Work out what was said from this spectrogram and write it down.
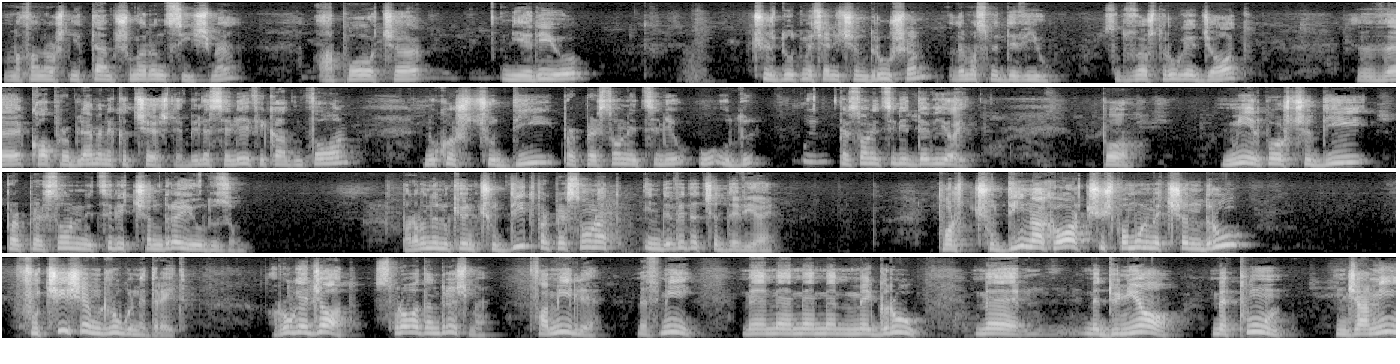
me thonë është një temë shumë e rëndësishme, apo që njeriu qysh duhet me qenë i qëndrushëm dhe mos me deviju, sepse është rrugë e gjatë dhe ka probleme në këtë çështje. Bile selefët kanë thonë, nuk është çudi për personin i cili u, u personi i cili devijoi. Po, mirë po është çudi për personin i cili qëndroi i udhëzuar. Paramendo nuk janë çudi për personat, individët që devijojnë. Por çudi na ka ardhur qysh po mund me qëndru fuqishëm në rrugën e drejtë. Rrugë e gjatë, sprova të ndryshme, familje, me fëmijë, me me me me me gru, me me dynja, me punë, në xhami,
